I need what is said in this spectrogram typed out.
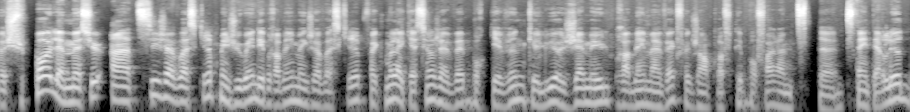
Euh, je suis pas le monsieur anti-JavaScript, mais j'ai eu bien des problèmes avec JavaScript. Fait que moi, la question que j'avais pour Kevin, que lui a jamais eu le problème avec, fait que j'en profitais pour faire un petit, euh, interlude.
